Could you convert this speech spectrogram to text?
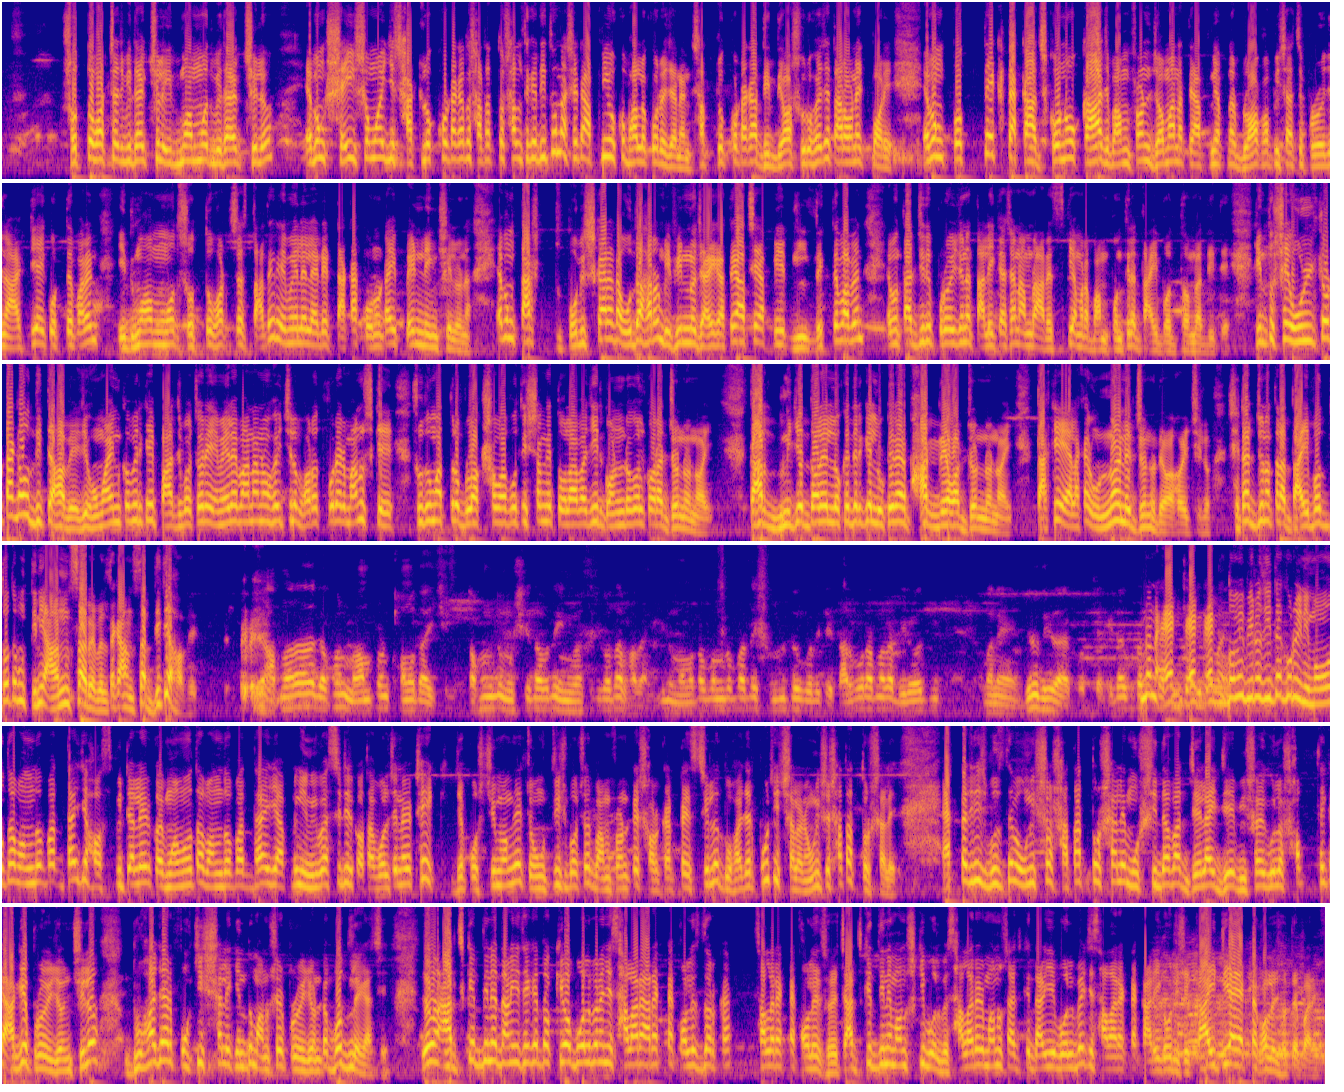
সত্য বিধায়ক ছিল, ঈদ মোহাম্মদ বিধায়ক ছিল এবং সেই সময় যে ষাট লক্ষ টাকা তো সাতাত্তর সাল থেকে দিত না, সেটা আপনিও খুব ভালো করে জানেন। সাত লক্ষ টাকা দেওয়া শুরু হয়েছে তার অনেক পরে। এবং প্রত্যেকটা কাজ, কোনো কাজ বামফ্রন্ট জমানাতে আপনি আপনার ব্লক অফিস আছে, প্রয়োজনে আরটিআই করতে পারেন, ঈদ মোহাম্মদ সত্য তাদের এমএলএ ল্যাডের টাকা কোনোটাই পেন্ডিং ছিল না। এবং তার পরিষ্কার একটা উদাহরণ বিভিন্ন জায়গাতে আছে, আপনি দেখতে পাবেন এবং তার যদি প্রয়োজনে তালিকা চান, আমরা আরএসপি, আমরা বামপন্থীরা দায়বদ্ধ আমরা দিতে। কিন্তু সেই উল্টোটাকেও দিতে হবে যে হুমায়ুন কবিরকে পাঁচ বছরে এমএলএ বানানো হয়েছিল, ভরতপুরের মানুষকে শুধুমাত্র ব্লক সভাপতির সঙ্গে তোলাবাজির গন্ডগোল করার জন্য নয়, তার নিজের দলের লোকেদেরকে লুটেরার ভাগ দেওয়ার জন্য নয়, তাকে এলাকার উন্নয়নের জন্য দেওয়া হয়েছিল। সেটার জন্য তারা দায়বদ্ধ এবং তিনি আনসারেবেল, তাকে আনসার দিতে হবে। আপনারা যখন বামফ্রন্ট ক্ষমতায় ছিল তখন কিন্তু মুর্শিদাবাদে ইউনিভার্সিটির কথা ভাবেন কিন্তু মমতা বন্দ্যোপাধ্যায় শুরু তো করেছে তারপর আপনারা বিরোধী মানে বিরোধিতা করছেন। এটা না না এক- এক- একদমই বিরোধিতা করিনি। মমতা বন্দ্যোপাধ্যায় যে হসপিটালের মমতা বন্দ্যোপাধ্যায় যে আপনি ইউনিভার্সিটির কথা বলছেন এটা ঠিক। যে পশ্চিমবঙ্গে চৌত্রিশ বছর বামফ্রন্টের সরকারটা এসেছিল দু হাজার পঁচিশ সালে না উনিশশো সাতাত্তর সালে। একটা জিনিস বুঝতে হবে উনিশশো সাতাত্তর সালে মুর্শিদাবাদ জেলায় যে বিষয়গুলো সব থেকে আগে প্রয়োজন ছিল দু হাজার পঁচিশ সালে কিন্তু মানুষের প্রয়োজনটা বদলে গেছে। যেমন আজকের দিনে দাঁড়িয়ে থেকে তো কেউ বলবে না যে সালারে আর একটা কলেজ দরকার, সালার একটা কলেজ হয়েছে। আজকের দিনে মানুষ কি বলবে? সালারের মানুষ আজকে দাঁড়িয়ে বলবে যে সালার একটা কারিগরি শিক্ষা আইটিআই একটা কলেজ হতে পারে।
